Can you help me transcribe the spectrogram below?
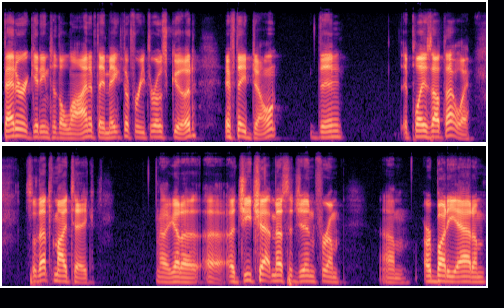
better at getting to the line. If they make the free throws, good. If they don't, then it plays out that way. So that's my take. I got a, a, a G chat message in from um, our buddy Adam.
